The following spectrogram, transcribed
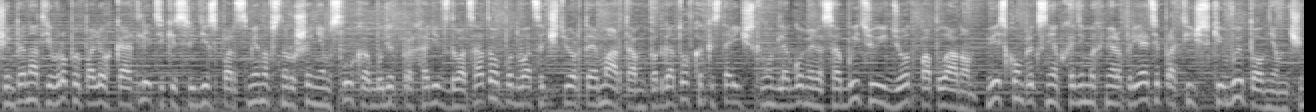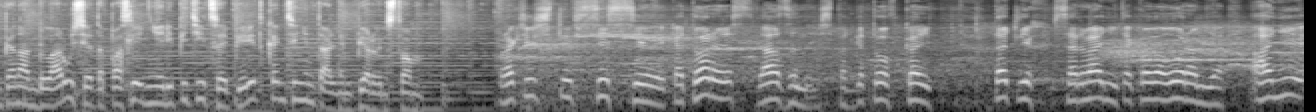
Чемпионат Европы по легкой атлетике среди спортсменов с нарушением слуха будет проходить с 20 по 24 марта. Подготовка к историческому для Гомеля событию идет по плану. Весь комплекс необходимых мероприятий практически выполнен. Чемпионат Беларуси – это последняя репетиция перед континентальным первенством. Практически все силы, которые связаны с подготовкой таких соревнований такого уровня, они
